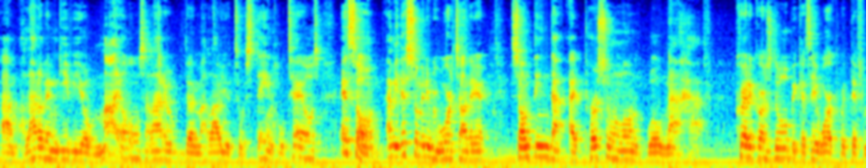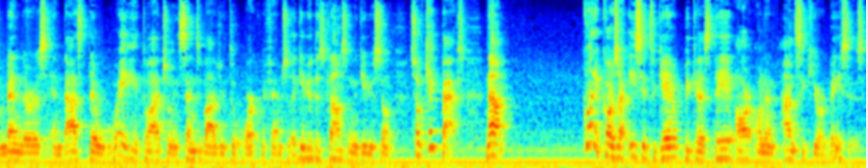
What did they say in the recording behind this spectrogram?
Um, a lot of them give you miles, a lot of them allow you to stay in hotels, and so on. I mean, there's so many rewards out there. Something that a personal loan will not have. Credit cards do because they work with different vendors and that's the way to actually incentivize you to work with them. So they give you discounts and they give you some some kickbacks. Now credit cards are easy to get because they are on an unsecured basis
